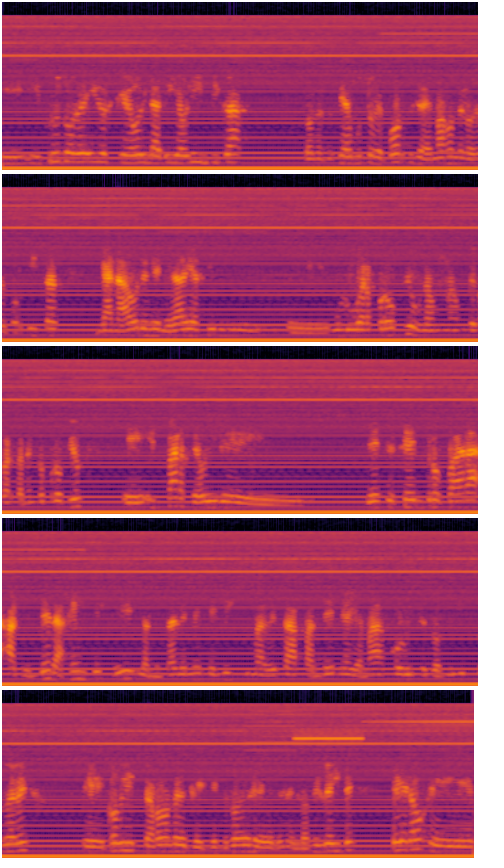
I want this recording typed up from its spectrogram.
Y, y fruto de ello es que hoy la Villa Olímpica donde se hacían muchos deportes y además donde los deportistas ganadores de medallas tienen eh, un lugar propio, un departamento propio, eh, es parte hoy de, de este centro para atender a gente que lamentablemente es víctima de esta pandemia llamada COVID 2019, eh, COVID, perdón, que, que empezó desde, el 2020, pero eh,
